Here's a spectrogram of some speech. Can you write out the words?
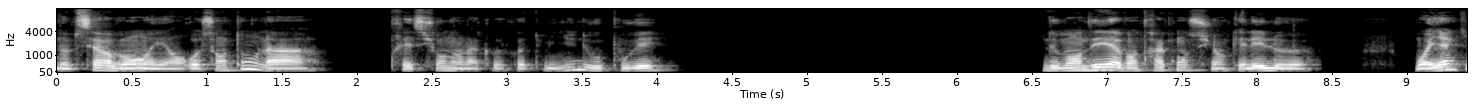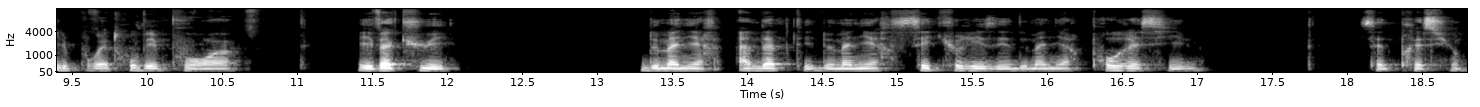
observant et en ressentant la pression dans la cocotte minute, vous pouvez demander à votre inconscient quel est le moyen qu'il pourrait trouver pour euh, évacuer de manière adaptée, de manière sécurisée, de manière progressive cette pression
